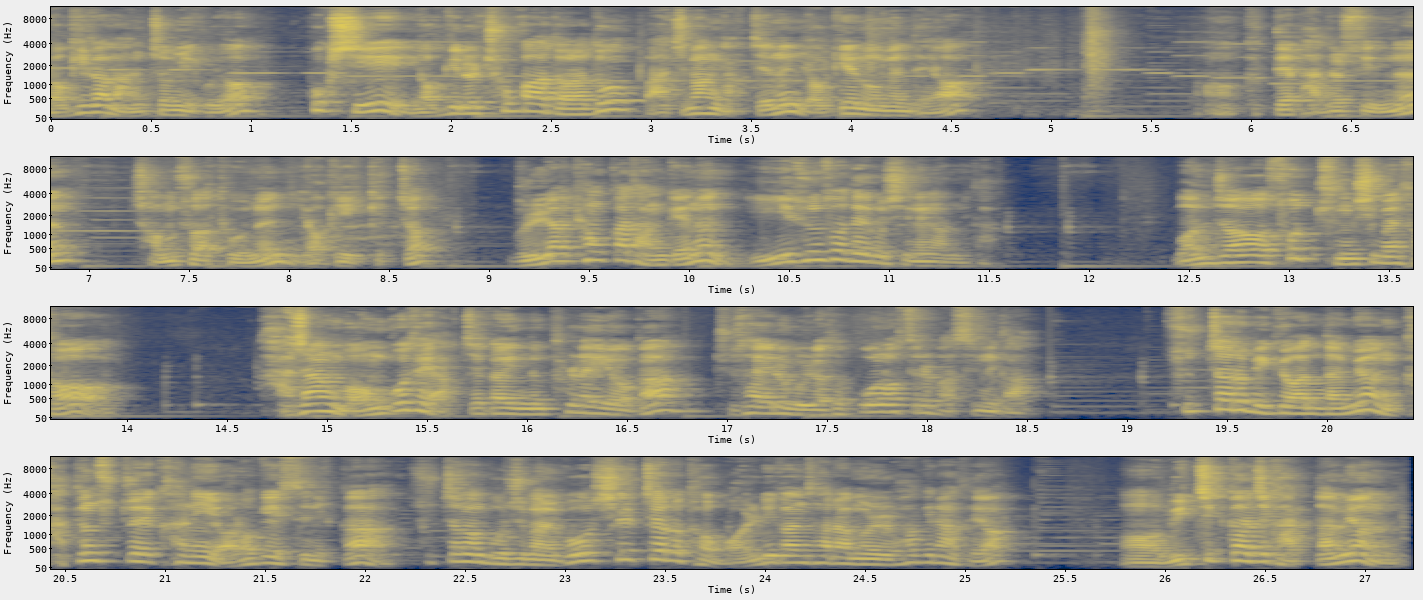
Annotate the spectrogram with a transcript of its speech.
여기가 만점이고요. 혹시 여기를 초과하더라도 마지막 약재는 여기에 놓으면 돼요. 어, 그때 받을 수 있는 점수와 돈은 여기 있겠죠? 물약 평가 단계는 이 순서대로 진행합니다. 먼저 솥 중심에서 가장 먼 곳에 약재가 있는 플레이어가 주사위를 굴려서 보너스를 받습니다. 숫자로 비교한다면 같은 숫자의 칸이 여러 개 있으니까 숫자만 보지 말고 실제로 더 멀리 간 사람을 확인하세요. 어, 위치까지 갔다면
